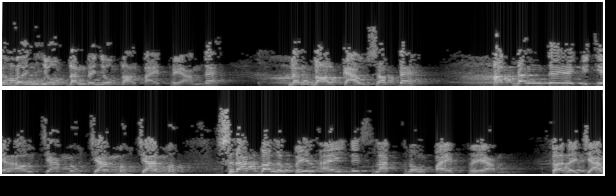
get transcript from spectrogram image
នៅមើលញោមដឹងតែញោមដល់85ដែរដឹងដល់90ដែរអត់ដឹងទេគេជាឲ្យចាំចាំចាំស្រាប់ដល់ពេលឯងនេះស្លាប់ក្នុង85គាត់តែចាំ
